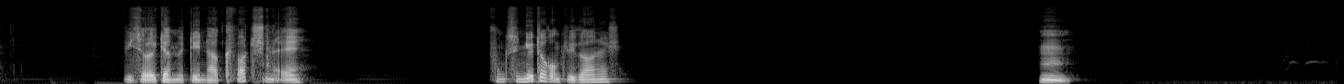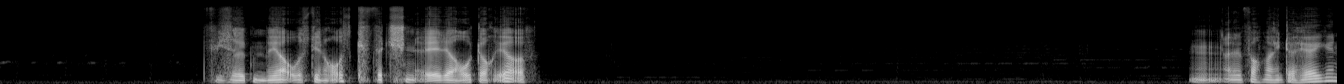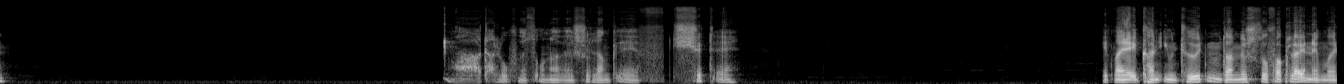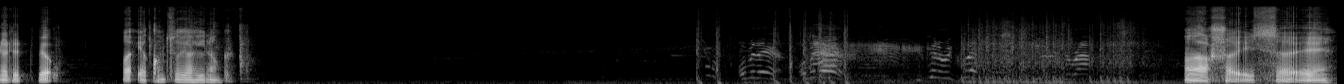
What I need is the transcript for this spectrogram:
Wie soll ich denn mit denen da quatschen, ey? Funktioniert doch irgendwie gar nicht. Hm. Wie soll ich mehr aus denen rausquetschen, ey? Der haut doch eher ab. Hm, einfach mal hinterhergehen. Ah, da laufen jetzt ohne welche lang, ey. Shit, ey. Ich meine, ich kann ihn töten und dann mich so verkleiden. Ich meine, das wäre... Ah, er kommt so ja hier lang. Ach, scheiße, ey.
